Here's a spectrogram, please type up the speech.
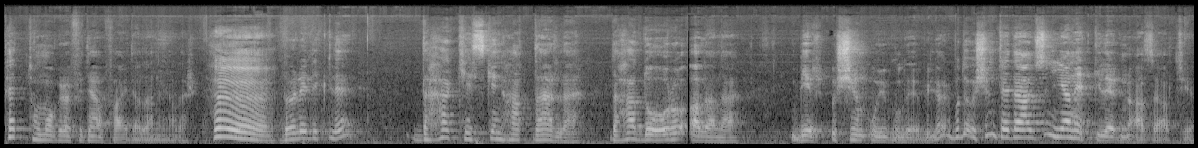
PET tomografiden faydalanıyorlar. Böylelikle daha keskin hatlarla, daha doğru alana bir ışın uygulayabiliyor. Bu da ışın tedavisinin yan etkilerini azaltıyor.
